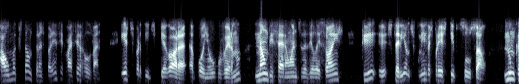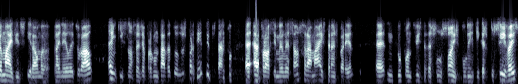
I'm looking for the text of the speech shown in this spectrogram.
há uma questão de transparência que vai ser relevante. Estes partidos que agora apoiam o governo não disseram antes das eleições que uh, estariam disponíveis para este tipo de solução. Nunca mais existirá uma campanha eleitoral em que isso não seja perguntado a todos os partidos e, portanto, a, a próxima eleição será mais transparente uh, do ponto de vista das soluções políticas possíveis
